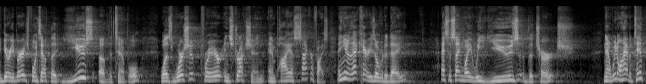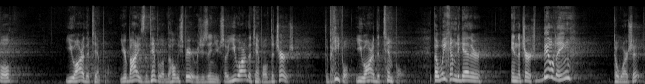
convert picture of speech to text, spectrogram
And Gary Burge points out the use of the temple was worship, prayer, instruction, and pious sacrifice. And you know, that carries over today. That's the same way we use the church. Now, we don't have a temple, you are the temple. Your body's the temple of the Holy Spirit, which is in you. So you are the temple of the church. The people, you are the temple. But we come together in the church building to worship.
